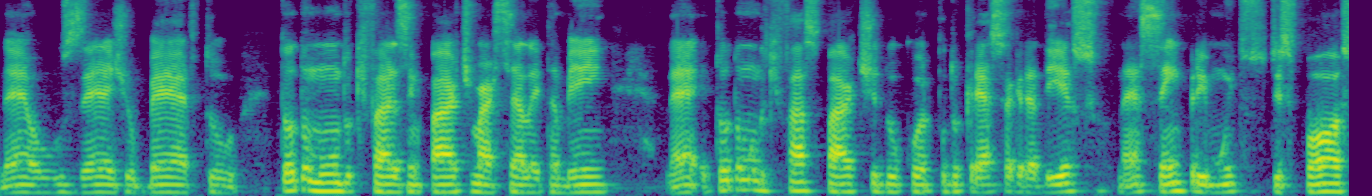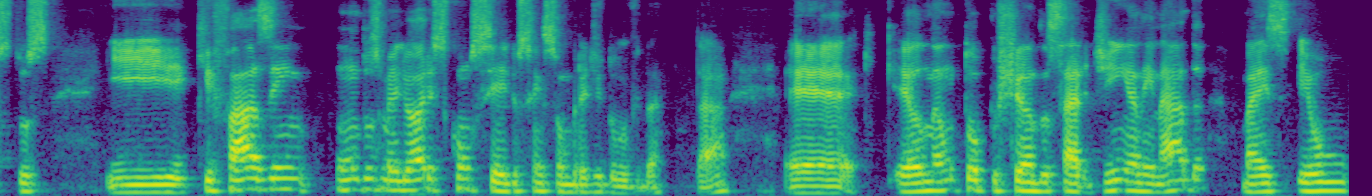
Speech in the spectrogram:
né? O Zé, Gilberto, todo mundo que fazem parte, Marcela aí também, né? Todo mundo que faz parte do corpo do Cresce, agradeço, né? Sempre muito dispostos e que fazem um dos melhores conselhos, sem sombra de dúvida, tá? É, eu não estou puxando sardinha nem nada, mas eu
